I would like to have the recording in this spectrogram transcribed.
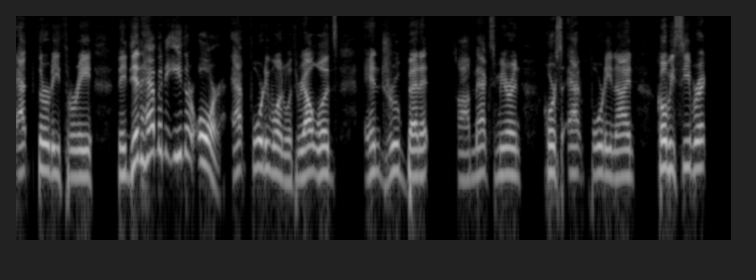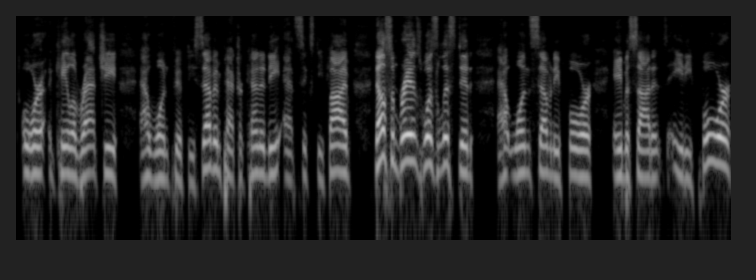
at 33. They did have an either or at 41 with Real Woods and Drew Bennett. Uh, Max Murin, of course, at 49. Cobe Siebrecht or Caleb Rathjen at 157, Patrick Kennedy at 65. Nelson Brands was listed at 174, Abe Assad at 84,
